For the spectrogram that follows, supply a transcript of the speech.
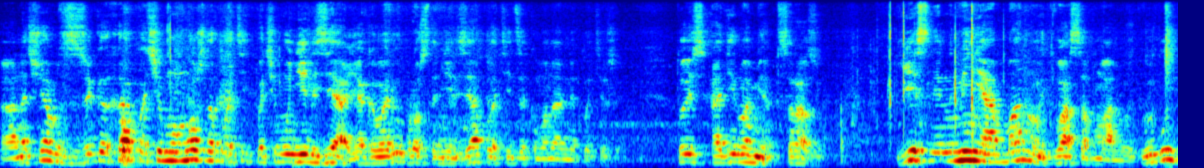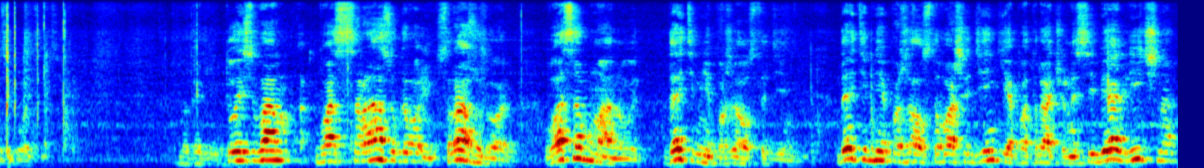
А, Начнем с ЖКХ. Почему можно платить, почему нельзя? Я говорю, просто нельзя платить за коммунальные платежи. То есть один момент сразу. Если меня обманывают, вас обманывают, вы будете платить? То есть вам, вас сразу говорю, сразу говорю, вас обманывают, дайте мне, пожалуйста, деньги. Дайте мне, пожалуйста, ваши деньги, я потрачу на себя лично,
